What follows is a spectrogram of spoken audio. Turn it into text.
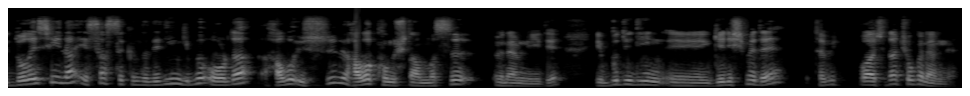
E, dolayısıyla esas sıkıntı dediğin gibi orada hava üssü ve hava konuşlanması önemliydi. bu dediğin gelişme de tabii bu açıdan çok önemli.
